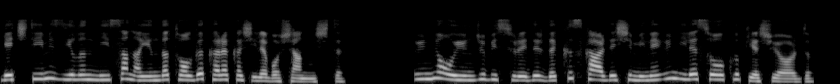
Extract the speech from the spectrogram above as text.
geçtiğimiz yılın Nisan ayında Tolga Karakaş ile boşanmıştı. Ünlü oyuncu bir süredir de kız kardeşi Mine Ün ile soğukluk yaşıyordu.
